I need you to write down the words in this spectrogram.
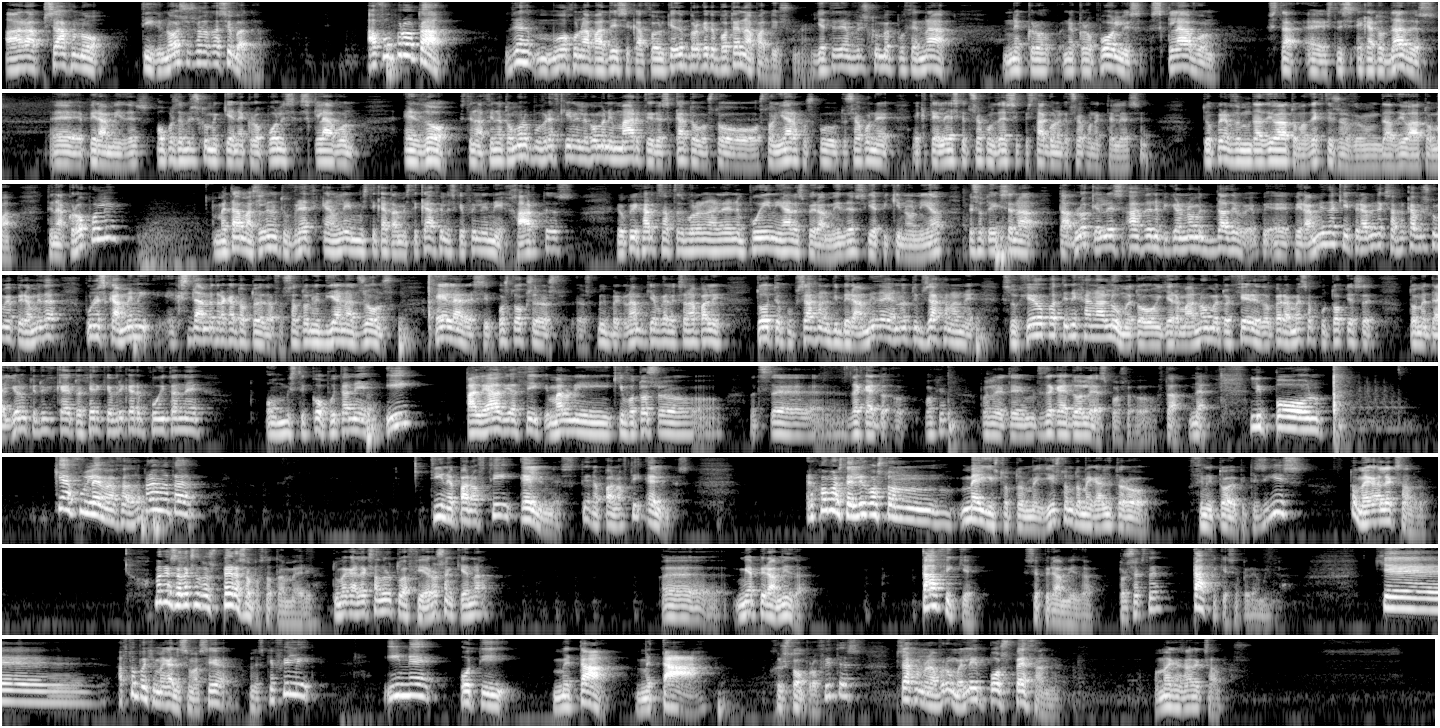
Άρα ψάχνω τη γνώση σε όλα τα σύμπαντα. Αφού πρώτα δεν μου έχουν απαντήσει καθόλου και δεν πρόκειται ποτέ να απαντήσουν. Γιατί δεν βρίσκουμε πουθενά νεκρο, νεκροπόλεις σκλάβων στα, ε, στις εκατοντάδες ε, πυραμίδες, όπως δεν βρίσκουμε και νεκροπόλεις σκλάβων εδώ στην Αθήνα. Το μόνο που βρέθηκε είναι οι λεγόμενοι μάρτυρες κάτω στο, στον Ιάρχους που τους έχουν εκτελέσει και τους έχουν δέσει πιστάγκονα και τους έχουν εκτελέσει. Το οποίο είναι 72 άτομα, δεν χτίζουν 72 άτομα την Ακρόπολη. Μετά μας λένε ότι βρέθηκαν λέει μυστικά. Τα μυστικά φίλες και φίλοι είναι οι χάρτες, οι οποίοι χάρτες αυτές μπορεί να λένε πού είναι οι άλλες πυραμίδες για επικοινωνία. Πες ότι έχεις ένα ταμπλό και λες: Α, δεν επικοινωνώ με την τάδε ε, πυραμίδα και η πυραμίδα ξαφνικά βρίσκουμε μια πυραμίδα που είναι σκαμμένη 60 μέτρα κάτω από το έδαφος. Σαν τον Ιντιάνα Τζόν. Έλα ρε, εσύ, πώς το ήξερε ο Σπίλμπεργκ να και έβγαλε ξανά πάλι τότε που ψάχνανε την πυραμίδα, ενώ την ψάχνανε στο Χέοπα την είχαν αλλού. Με τον Γερμανό με το χέρι εδώ πέρα μέσα που το πιασε το μενταγιόν και του είχε κάνει το χέρι και βρήκανε που ήταν ο μυστικό, που ήταν η παλαιά διαθήκη, μάλλον η κυβωτός με τις 10 ε, εντολές, όχι, πώς λέτε, με τις 10 εντολές, πώς, αυτά, ναι. Λοιπόν, και αφού λέμε αυτά τα πράγματα, τι είναι πάνω αυτοί; Έλληνες, τι είναι πάνω αυτοί; Έλληνες. Ερχόμαστε λίγο στον μέγιστο των μεγίστων, το μεγαλύτερο θνητό επί της γης, το Μέγα Αλέξανδρο. Ο Μέγας Αλέξανδρος πέρασε από αυτά τα μέρη. Του Μέγα Αλέξανδρου του αφιερώσαν και ένα, ε, μια πυραμίδα τάφηκε σε πυραμίδα. Προσέξτε, τάφηκε σε πυραμίδα. Και αυτό που έχει μεγάλη σημασία, φίλες και φίλοι, είναι ότι μετά, μετά Χριστών προφήτες, ψάχνουμε να βρούμε, λέει, πώς πέθανε ο Μέγας Αλεξάνδρος.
